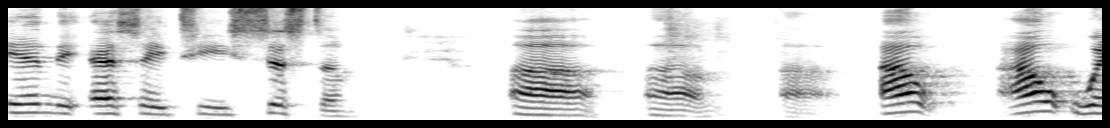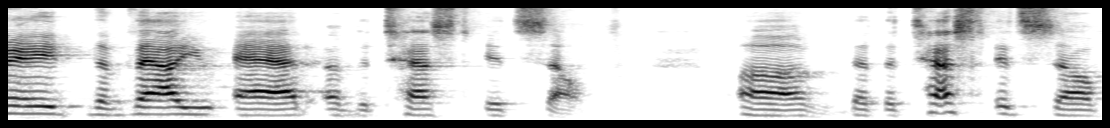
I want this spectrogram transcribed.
in the SAT system uh, um, uh, out, outweighed the value add of the test itself. Um, that the test itself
